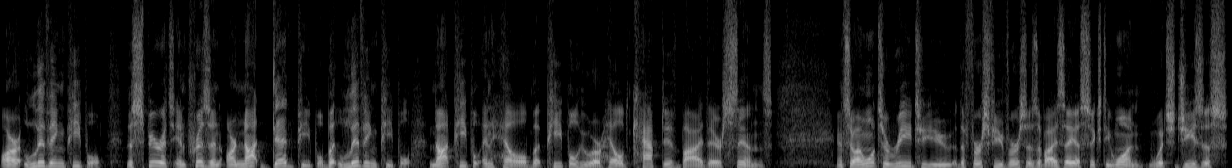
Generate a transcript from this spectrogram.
are living people. The spirits in prison are not dead people, but living people, not people in hell, but people who are held captive by their sins. And so I want to read to you the first few verses of Isaiah 61, which Jesus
